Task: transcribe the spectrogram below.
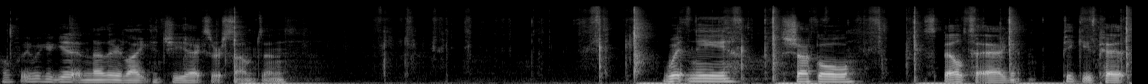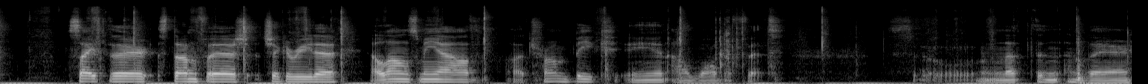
Hopefully we could get another like GX or something. Whitney, Shuckle, Spell Tag, Pikipek, Scyther, Stunfisk, Chikorita, Alon's Meowth, a Trumbeak, and a Wobbuffet. So nothing there.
